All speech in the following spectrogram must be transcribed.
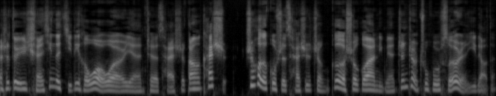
但是对于全新的吉利和沃尔沃而言，这才是刚刚开始。之后的故事才是整个收购案里面真正出乎所有人意料的，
